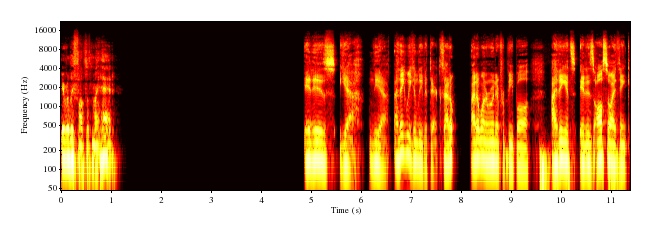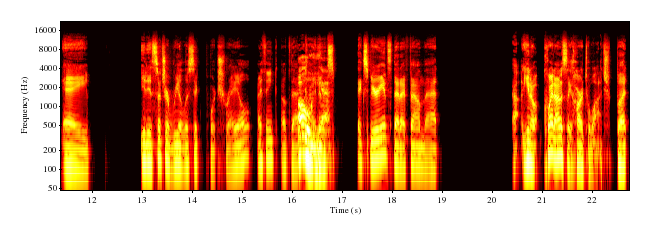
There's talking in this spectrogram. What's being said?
it really fucked with my head It is, yeah, yeah. I think we can leave it there because I don't, I don't want to ruin it for people. I think it's, it is also, I think a, it is such a realistic portrayal. I think of that. Oh, kind of ex- experience that I found that, uh, you know, quite honestly, hard to watch, but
